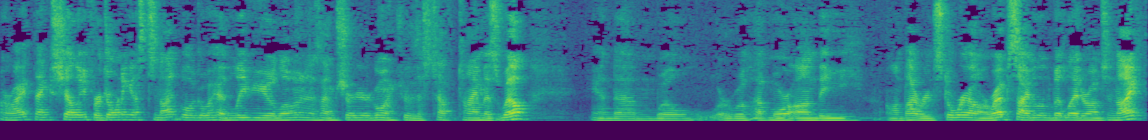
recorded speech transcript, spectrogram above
All right, thanks, Shelly, for joining us tonight. We'll go ahead and leave you alone, as I'm sure you're going through this tough time as well. And um, we'll or we'll have more on the on Byron's story on our website a little bit later on tonight.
